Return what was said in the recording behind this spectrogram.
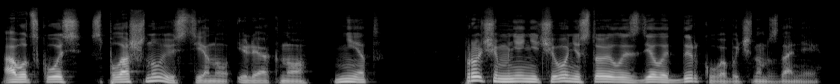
а вот сквозь сплошную стену или окно нет. Впрочем, мне ничего не стоило сделать дырку в обычном здании.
